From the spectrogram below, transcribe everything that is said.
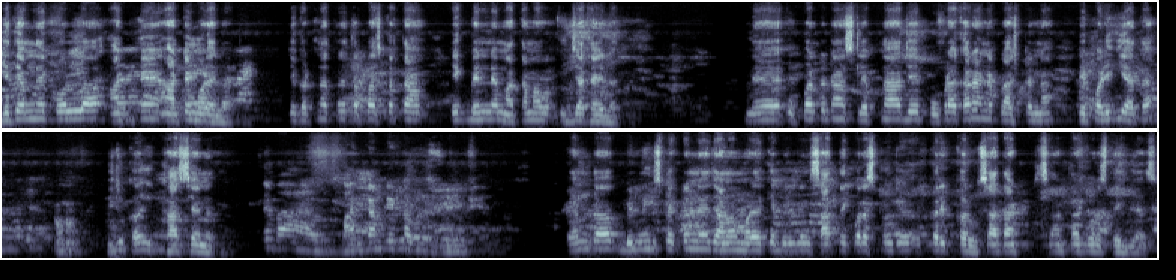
જેથી અમને કોલ આઠને આઠે મળેલો. જે ઘટના સ્થળે તપાસ કરતા એક બેનને માથામાં ઈજા થયેલ હતી. ને ઉપરના સ્લેબના જે પોપડા ખરા ને પ્લાસ્ટરના, એ પડી ગયા હતા. બીજું કંઈ ખાસ છે નથી. બાંધકામ કેટલા વર્ષ જૂનું છે? એમ તો બિલ્ડિંગ ઇન્સ્પેક્ટરને જાણવા મળે કે બિલ્ડિંગ સાત એક વર્ષનું જે કરીબ ખરું સાત આઠ સાત આઠ વર્ષ થઈ ગયા છે.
